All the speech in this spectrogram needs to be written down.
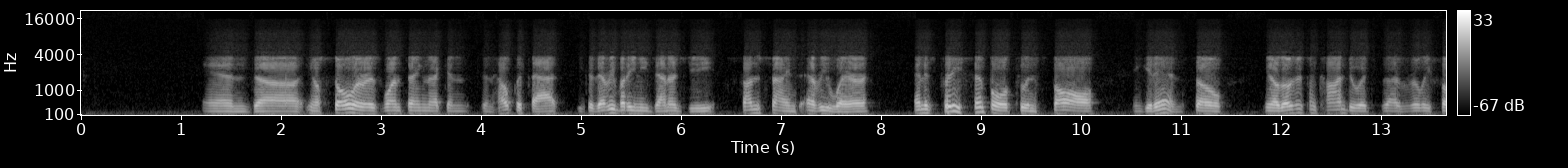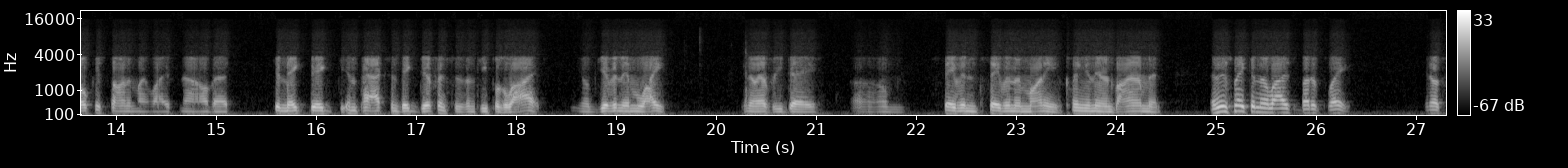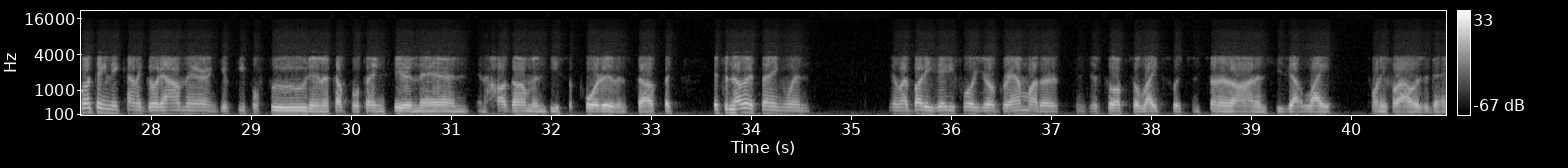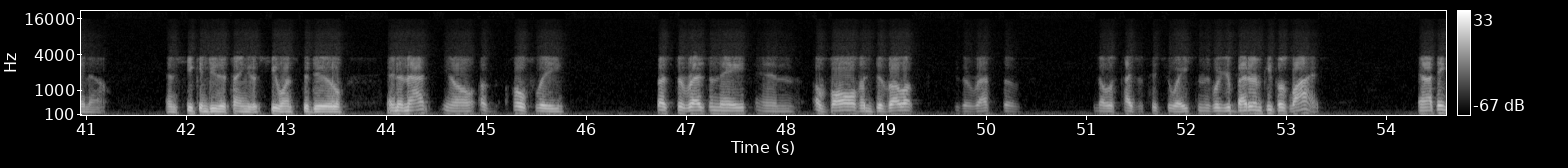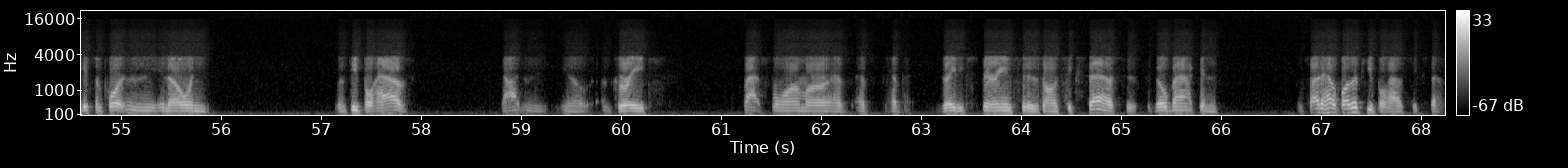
And uh, you know, solar is one thing that can can help with that because everybody needs energy. Sun shines everywhere, and it's pretty simple to install and get in. So, you know, those are some conduits that I've really focused on in my life now that can make big impacts and big differences in people's lives you know, giving them light, you know, every day, um, saving saving them money, cleaning their environment, and just making their lives a better place. You know, it's one thing to kind of go down there and give people food and a couple of things here and there and, and hug them and be supportive and stuff, but it's another thing when you know, my buddy's 84 year old grandmother can just go up to a light switch and turn it on, and she's got light 24 hours a day now, and she can do the things that she wants to do, and then that, you know, hopefully starts to resonate and evolve and develop the rest of you know, those types of situations where you're better in people's lives. And I think it's important, you know, when when people have gotten, you know, a great platform or have, have, have great experiences on success is to go back and, and try to help other people have successes.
